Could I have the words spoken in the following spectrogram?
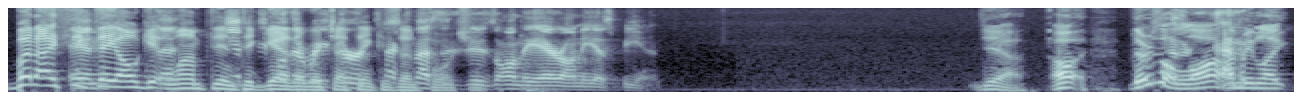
But I think And they all get lumped in together, which I their think is text unfortunate. Messages on the air on ESPN. Yeah. Oh, there's a lot. I mean, like,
